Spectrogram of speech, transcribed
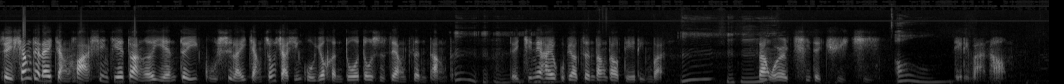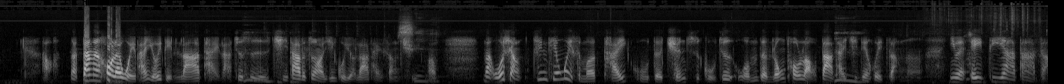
所以相对来讲的话，现阶段而言，对于股市来讲，中小型股有很多都是这样震荡的。嗯嗯嗯。对，今天还有股票震荡到跌停板。嗯三五二七的巨基哦，跌停板哈。好，那当然后来尾盘有一点拉抬啦，就是其他的中小型股有拉抬上去啊。那我想今天为什么台股的全指股就是我们的龙头老大台积电会涨呢？因为 ADR 大涨，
